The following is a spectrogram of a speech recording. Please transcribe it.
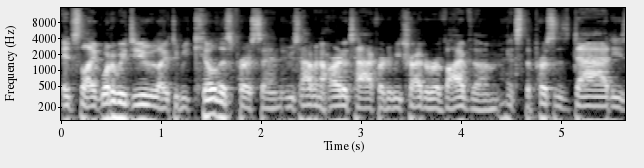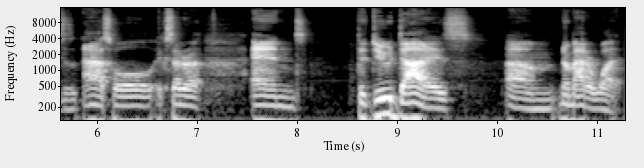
it's like what do we do? Like do we kill this person who's having a heart attack or do we try to revive them? It's the person's dad he's an asshole etc and the dude dies um, no matter what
